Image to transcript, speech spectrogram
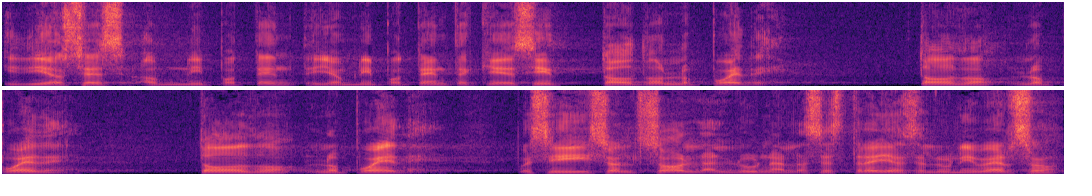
Y Dios es omnipotente y omnipotente quiere decir todo lo puede, todo lo puede, todo lo puede. Pues si hizo el sol, la luna, las estrellas, el universo,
